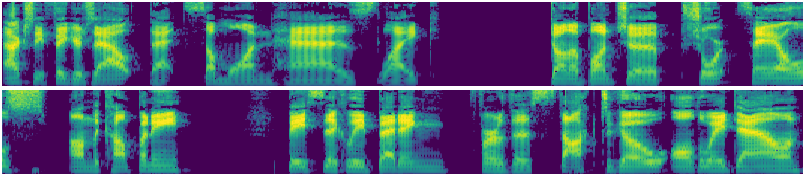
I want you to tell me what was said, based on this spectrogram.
actually figures out that someone has like done a bunch of short sales on the company, basically betting for the stock to go all the way down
